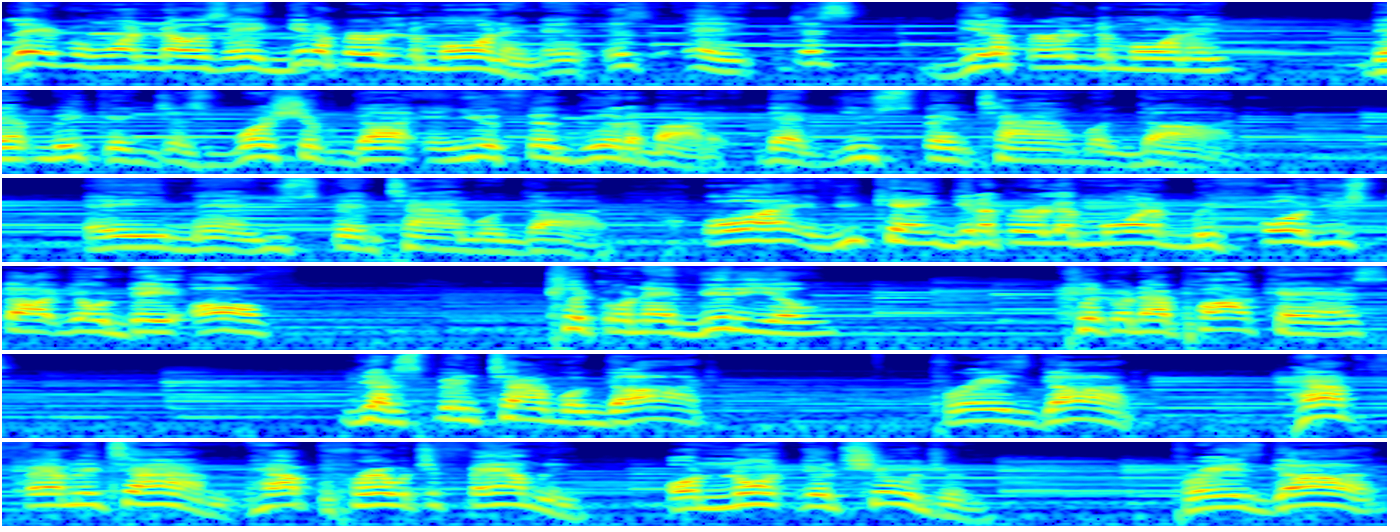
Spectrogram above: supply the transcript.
Let everyone know. Say, hey, get up early in the morning. It's, hey, just get up early in the morning that we could just worship God and you feel good about it. That you spend time with God. Amen. You spend time with God. Or if you can't get up early in the morning before you start your day off, click on that video, click on that podcast, you got to spend time with God. Praise God. Have family time. Have prayer with your family. Anoint your children. Praise God.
